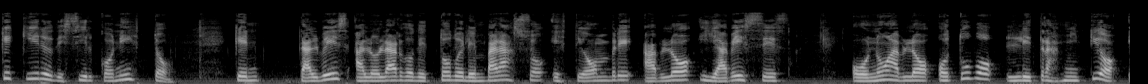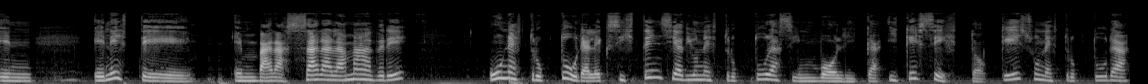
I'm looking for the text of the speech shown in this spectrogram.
¿Qué quiero decir con esto? Que tal vez a lo largo de todo el embarazo este hombre habló y a veces o no habló o tuvo, le transmitió en, en este embarazar a la madre una estructura, la existencia de una estructura simbólica. ¿Y qué es esto? ¿Qué es una estructura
